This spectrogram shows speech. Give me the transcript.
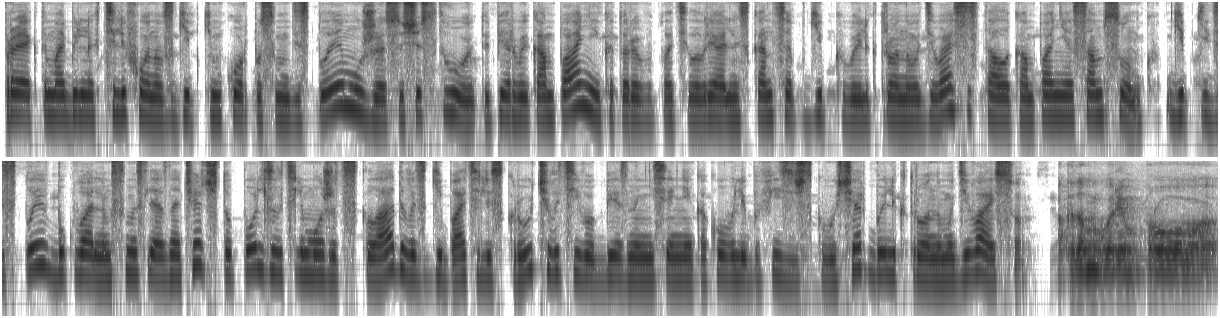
Проекты мобильных телефонов с гибким корпусом и дисплеем уже существуют, и первой компанией, которая воплотила в реальность концепт гибкого электронного девайса, стала компания Samsung. Гибкий дисплей в буквальном смысле означает, что пользователь может складывать, сгибать или скручивать его без нанесения какого-либо физического ущерба электронному девайсу. Когда мы говорим про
